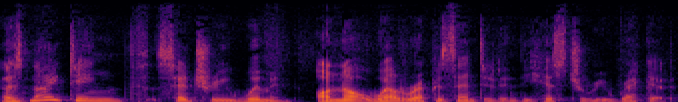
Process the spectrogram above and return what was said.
as nineteenth century women are not well represented in the history record.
